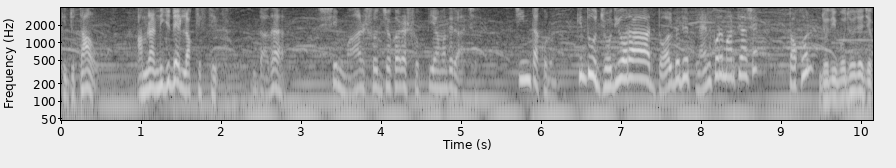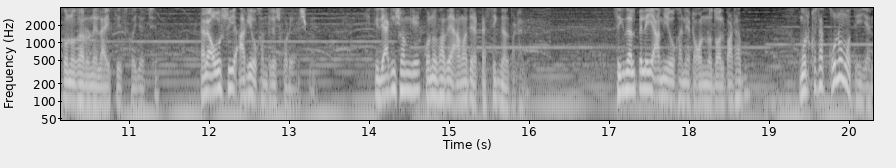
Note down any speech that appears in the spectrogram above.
কিন্তু তাও আমরা নিজেদের লক্ষ্যে স্থির থাকব। দাদা সে মার সহ্য করার শক্তি আমাদের আছে। চিন্তা করো না। কিন্তু যদি ওরা দল বেঁধে প্ল্যান করে মারতে আসে তখন? যদি বোঝো যে যে কোনো কারণে লাইফ রিস্ক হয়ে যাচ্ছে তাহলে অবশ্যই আগে ওখান থেকে সরে আসবে। কিন্তু একই সঙ্গে কোনোভাবে আমাদের একটা সিগন্যাল পাঠাবে। সিগন্যাল পেলেই আমি ওখানে একটা অন্য দল পাঠাবো। মোট কথা কোনো মতেই যেন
